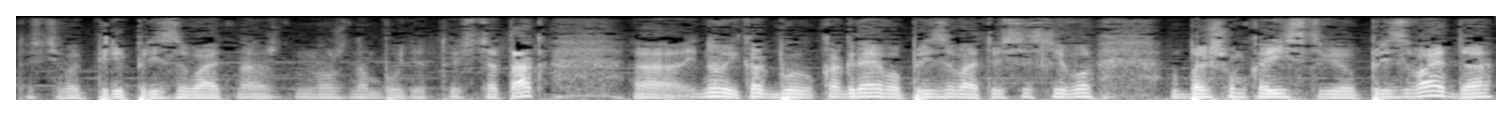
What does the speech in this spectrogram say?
То есть его перепризывать нужно будет. То есть, а так, э, ну и как бы, когда его призывать? То есть, если его в большом количестве призывать, да,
